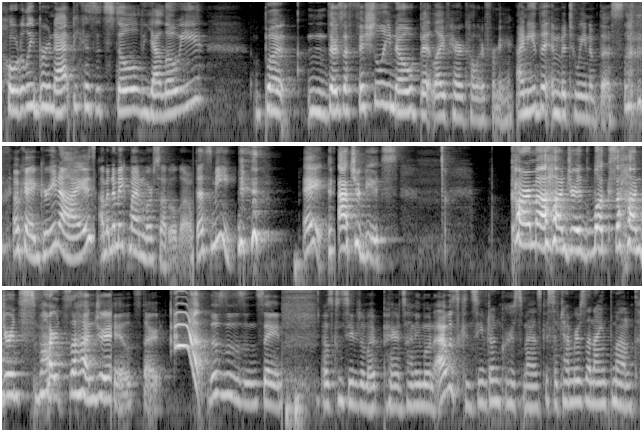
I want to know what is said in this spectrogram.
totally brunette because it's still yellowy, but there's officially no BitLife hair color for me. I need the in-between of this. okay, green eyes. I'm gonna make mine more subtle though. That's me. hey, attributes. Karma 100, looks 100, smarts 100. Okay, let's start. Ah, this is insane. I was conceived on my parents' honeymoon. I was conceived on Christmas because September is the ninth month.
